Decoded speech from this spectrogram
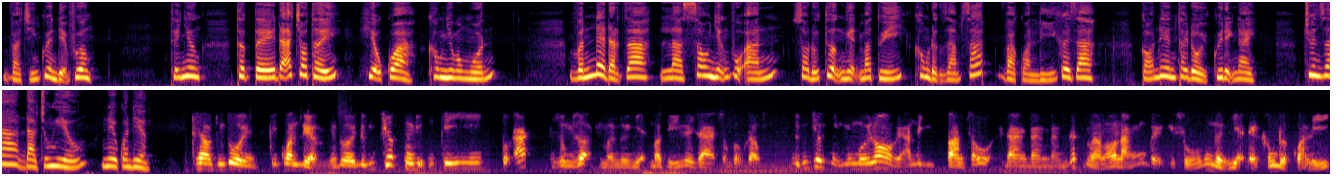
và chính quyền địa phương. Thế nhưng, thực tế đã cho thấy hiệu quả không như mong muốn. Vấn đề đặt ra là sau những vụ án do đối tượng nghiện ma túy không được giám sát và quản lý gây ra, có nên thay đổi quy định này? Chuyên gia Đào Trung Hiếu nêu quan điểm. Theo chúng tôi, cái quan điểm chúng tôi đứng trước những cái tội ác rùng rợn mà người nghiện ma túy gây ra trong cộng đồng đứng trước những cái mối lo về an ninh toàn xã hội đang đang đang rất là lo lắng về cái số người nghiện này không được quản lý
